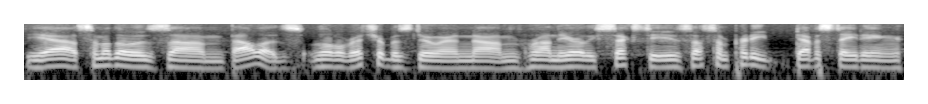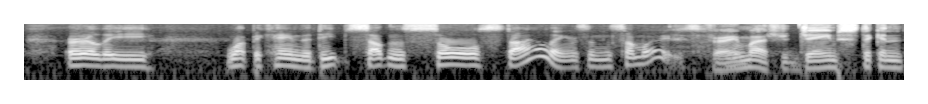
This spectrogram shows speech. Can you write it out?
Yeah, some of those um, ballads Little Richard was doing um, around the early 60s, that's some pretty devastating early, what became the deep southern soul stylings in some ways. Very much. James sticking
